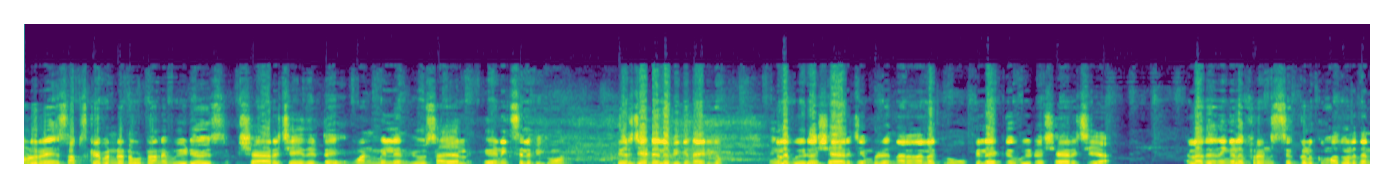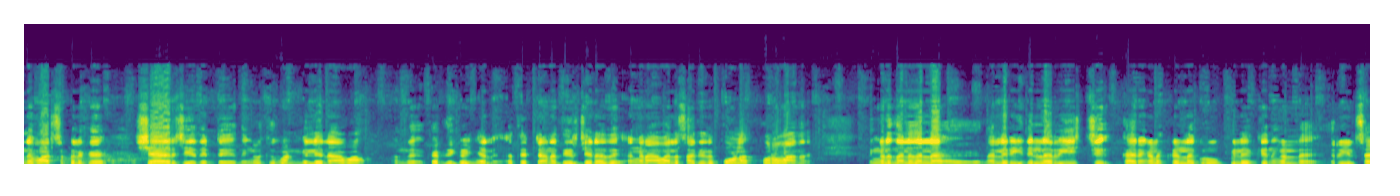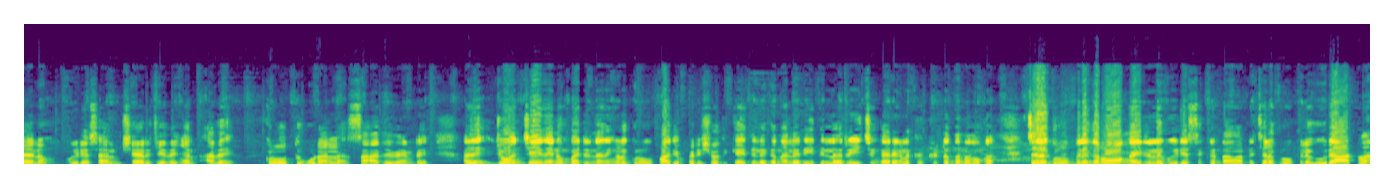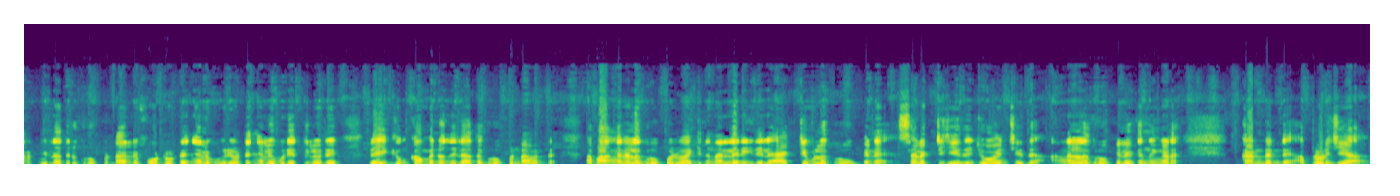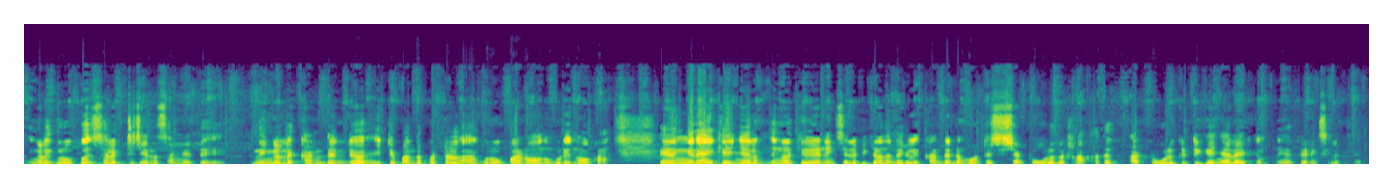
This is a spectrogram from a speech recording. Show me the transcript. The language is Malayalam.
നമ്മളൊരു സബ്സ്ക്രൈബറിന്റെ ഡൗട്ടാണ് വീഡിയോസ് ഷെയർ ചെയ്തിട്ട് വൺ മില്യൺ വ്യൂസ് ആയാൽ ഏണിങ്സ് ലഭിക്കുമോ. തീർച്ചയായിട്ടും ലഭിക്കുന്നതായിരിക്കും. നിങ്ങൾ വീഡിയോ ഷെയർ ചെയ്യുമ്പോൾ നല്ല നല്ല ഗ്രൂപ്പിലേക്ക് വീഡിയോ ഷെയർ ചെയ്യുക. അല്ലാതെ നിങ്ങൾ ഫ്രണ്ട്സുകൾക്കും അതുപോലെ തന്നെ വാട്സപ്പിലൊക്കെ ഷെയർ ചെയ്തിട്ട് നിങ്ങൾക്ക് വൺ മില്യൺ ആവാം എന്ന് കരുതി കഴിഞ്ഞാൽ അത് തെറ്റാണ്. തീർച്ചയായിട്ടും അത് അങ്ങനെ ആവാനുള്ള സാധ്യത കോള കുറവാണ്. നിങ്ങൾ നല്ല നല്ല നല്ല രീതിയിലുള്ള റീച്ച് കാര്യങ്ങളൊക്കെ ഉള്ള ഗ്രൂപ്പിലേക്ക് നിങ്ങളുടെ റീൽസ് ആയാലും വീഡിയോസ് ആയാലും ഷെയർ ചെയ്ത് കഴിഞ്ഞാൽ അത് ഗ്രോത്ത് കൂടാനുള്ള സാധ്യതയുണ്ട്. അത് ജോയിൻ ചെയ്യുന്നതിന് മുമ്പായിട്ട് തന്നെ നിങ്ങൾ ഗ്രൂപ്പ് ആദ്യം പരിശോധിക്കുക. ഇതിലൊക്കെ നല്ല രീതിയിലുള്ള റീച്ചും കാര്യങ്ങളൊക്കെ കിട്ടുന്നുണ്ടോ നോക്കുക. ചില ഗ്രൂപ്പിലൊക്കെ റോങ് ആയിട്ടുള്ള വീഡിയോസ് ഒക്കെ ഉണ്ടാവാറുണ്ട്. ചില ഗ്രൂപ്പിലൊക്കെ ഒരു ആട്ടോ അനക്കും ഇല്ലാത്തൊരു ഗ്രൂപ്പ് ഉണ്ടാവില്ല ഫോട്ടോ ഇട്ട് കഴിഞ്ഞാൽ വീഡിയോ ഇട്ട് കഴിഞ്ഞാൽ എത്തില്ല ഒരു ലൈക്കും കമന്റും ഒന്നും ഇല്ലാത്ത ഗ്രൂപ്പ് ഉണ്ടാവാറുണ്ട് അപ്പോൾ അങ്ങനെയുള്ള ഗ്രൂപ്പ് ഒഴിവാക്കിയിട്ട് നല്ല രീതിയിൽ ആക്റ്റീവ് ഉള്ള ഗ്രൂപ്പിനെ സെലക്ട് ചെയ്ത് ജോയിൻ ചെയ്ത് അങ്ങനെയുള്ള ഗ്രൂപ്പിലേക്ക് നിങ്ങളുടെ കണ്ടന്റ് അപ്ലോഡ് ചെയ്യുക. നിങ്ങൾ ഗ്രൂപ്പ് സെലക്ട് ചെയ്യുന്ന സമയത്ത് നിങ്ങളുടെ കണ്ടന്റുമായിട്ട് ബന്ധപ്പെട്ടുള്ള ഗ്രൂപ്പാണോ എന്നും കൂടി നോക്കണം. എങ്ങനെ ആയിക്കഴിഞ്ഞാലും നിങ്ങൾക്ക് ഏണിങ്സ് ലഭിക്കണം എന്നുണ്ടെങ്കിൽ കണ്ടന്റ് മോണിറ്റൈസേഷൻ ടൂൾ കിട്ടണം. അത് ആ ടൂൾ കിട്ടിക്കഴിഞ്ഞാലായിരിക്കും നിങ്ങൾക്ക് ഏണിങ്സ് ലഭിക്കുക.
